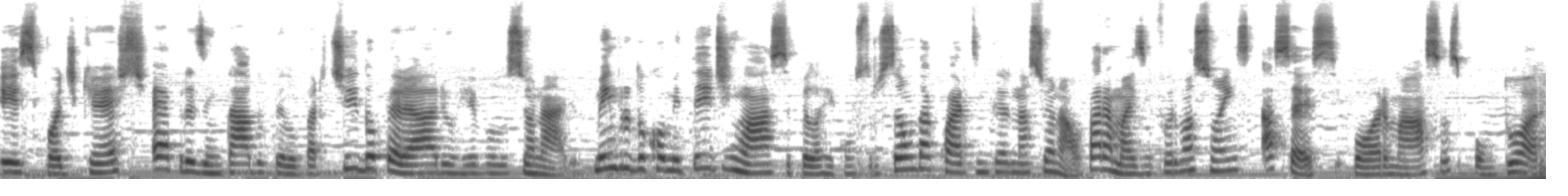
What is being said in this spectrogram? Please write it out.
Esse podcast é apresentado pelo Partido Operário Revolucionário, membro do Comitê de Enlace pela Reconstrução da Quarta Internacional. Para mais informações, acesse pormassas.org.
